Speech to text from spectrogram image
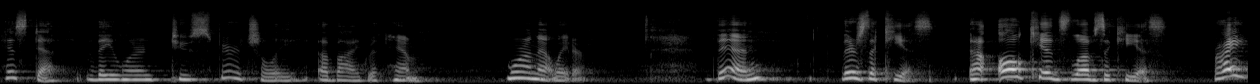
his death, they learned to spiritually abide with him. More on that later. Then there's Zacchaeus. Now, all kids love Zacchaeus, right?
